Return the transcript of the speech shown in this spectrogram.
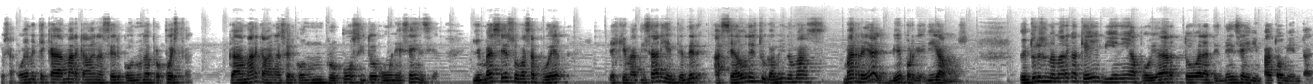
O sea, obviamente cada marca van a ser con una propuesta, cada marca van a ser con un propósito, con una esencia. Y en base a eso vas a poder esquematizar y entender hacia dónde es tu camino más, más real, ¿bien? Porque, digamos, tú eres una marca que viene a apoyar toda la tendencia y el impacto ambiental,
